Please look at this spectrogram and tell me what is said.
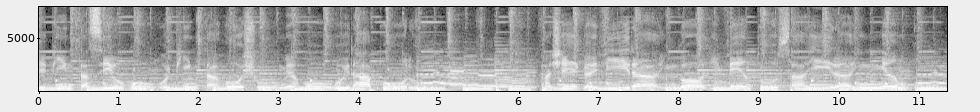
Pinta silgo, oi pinta roxo, meu irapuru. A chega e vira, engole vento, saíra inhambu.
